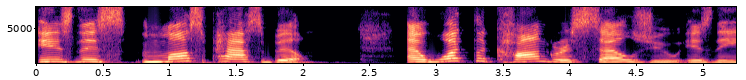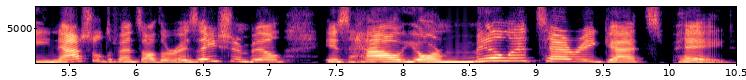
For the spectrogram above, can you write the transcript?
is this must pass bill and what the Congress sells you is the National Defense Authorization Bill is how your military gets paid.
